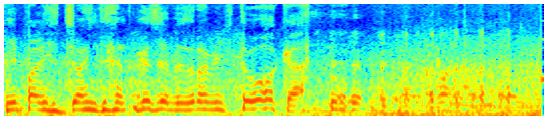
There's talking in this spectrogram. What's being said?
nie palić jointa, tylko żeby zrobić tułoka. Dzień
